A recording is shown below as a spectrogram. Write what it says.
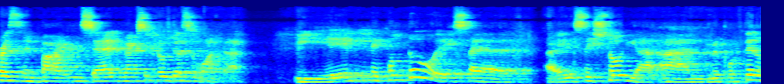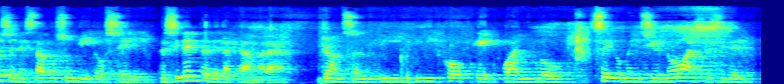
President Biden said Mexico doesn't want that. Y él le contó esta, esta historia a reporteros en Estados Unidos, el presidente de la Cámara, Johnson, y dijo que cuando se lo mencionó al presidente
